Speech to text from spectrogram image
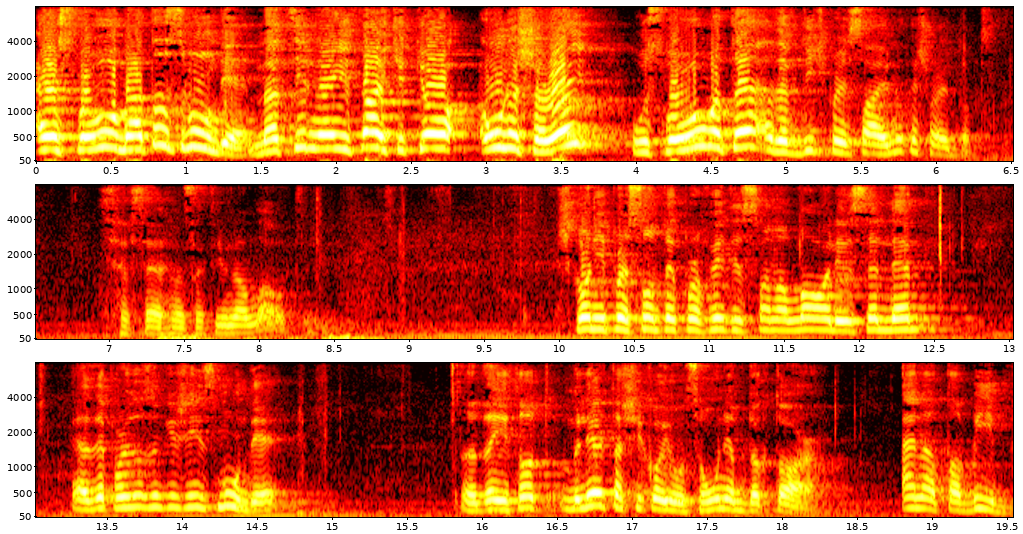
E sprovu me ato smundje, me të cilën ai tha që kjo unë shëroj, u sprovu atë dhe vdiq prej saj, nuk e shëroi dot. Sepse është në caktimin e Allahut. Shkon një person tek profeti sallallahu alaihi wasallam, edhe profeti kishte një smundje. Dhe i thotë, "Më lër ta shikoj unë, se unë jam doktor." Ana tabib.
